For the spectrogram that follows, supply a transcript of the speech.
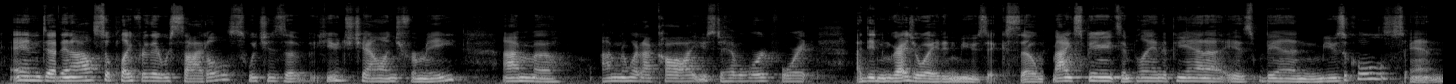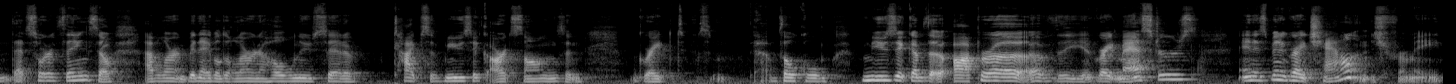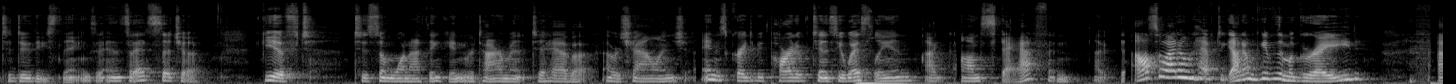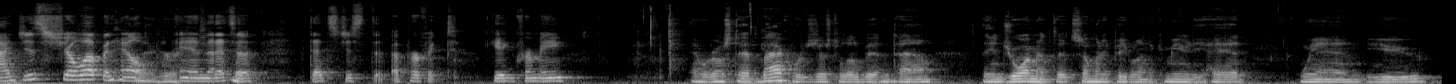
And uh, then I also play for their recitals, which is a huge challenge for me. I'm uh, I'm what I call I used to have a word for it. I didn't graduate in music, so my experience in playing the piano has been musicals and that sort of thing. So I've learned, been able to learn a whole new set of types of music, art songs, and great uh, vocal music of the opera of the great masters. And it's been a great challenge for me to do these things. And so that's such a gift to someone, I think, in retirement to have a, a challenge. And it's great to be part of Tennessee Wesleyan I, on staff. And I, also, I don't have to, I don't give them a grade. I just show up and help. And that's a, that's just a, a perfect gig for me. And we're going to step backwards just a little bit in time. The enjoyment that so many people in the community had when you,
